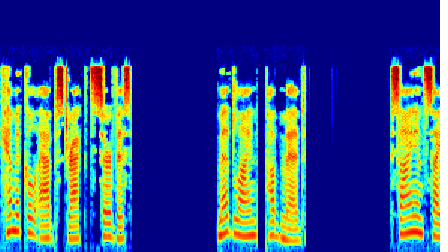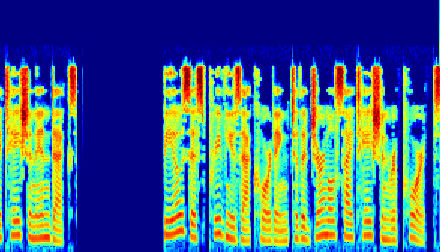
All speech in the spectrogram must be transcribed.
Chemical Abstracts Service Medline – PubMed Science Citation Index Biosis Previews According to the Journal Citation Reports,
